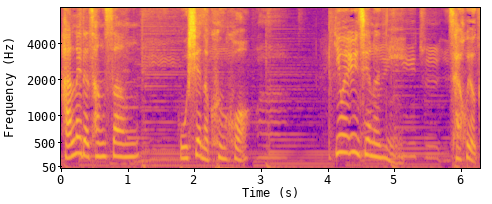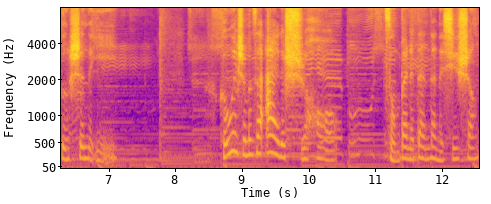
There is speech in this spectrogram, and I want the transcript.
含泪的沧桑，无限的困惑。因为遇见了你，才会有更深的意义。可为什么在爱的时候，总伴着淡淡的心伤？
